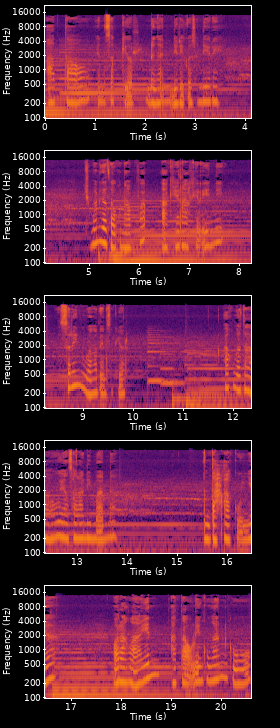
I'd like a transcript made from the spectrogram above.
atau insecure dengan diriku sendiri cuman gak tahu kenapa akhir-akhir ini sering banget insecure. Aku nggak tahu yang salah di mana. Entah akunya orang lain atau lingkunganku.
